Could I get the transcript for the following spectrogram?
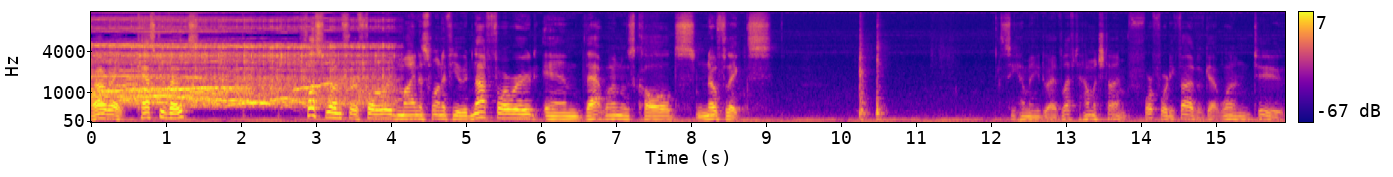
All right, cast your votes. Plus one for forward, minus one if you would not forward, and that one was called Snowflakes. Let's see how many do I have left? How much time? 445. I've got one, two,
